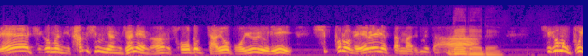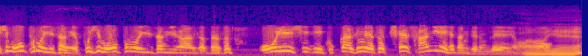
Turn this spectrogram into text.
왜 지금은 이 30년 전에는 소득 자료 보유율이 10% 내외였단 말입니다. 네, 네, 네. 지금은 95% 이상이에요. 95% 이상이라는 것은 OECD 국가 중에서 최상위에 해당되는 거예요. 어, 예.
